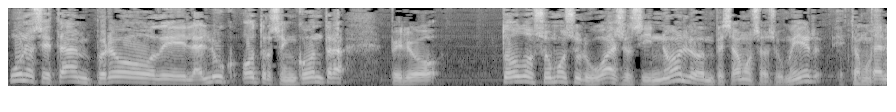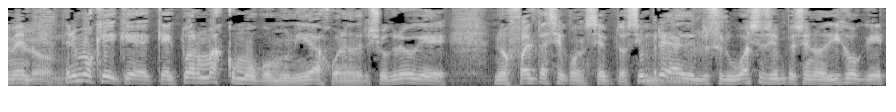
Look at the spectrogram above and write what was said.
unos están pro de la LUC, otros en contra, pero todos somos uruguayos. Si no lo empezamos a asumir, estamos Totalmente. Tenemos que, actuar más como comunidad, Juan Andrés. Yo creo que nos falta ese concepto. Siempre de los uruguayos siempre se nos dijo que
